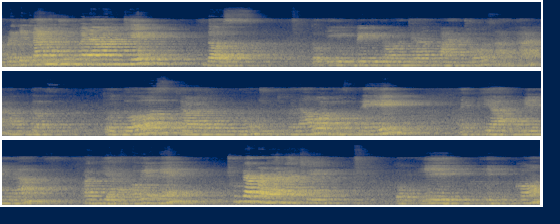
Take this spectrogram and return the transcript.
આપણે કેટલાનું જૂથ બનાવવાનું છે? દસ. તો એક, બે, ત્રણ, ચાર, પાંચ, છ, સાત, આઠ, નવ, દસ. તો દસ ઝાડનું જૂથ બનાવો. દસ ને એક, અગિયાર. બે અગિયાર. હવે એને છૂટા પાડવાના છે. તો એક એકમ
